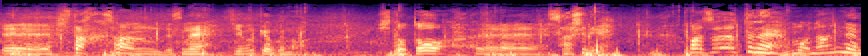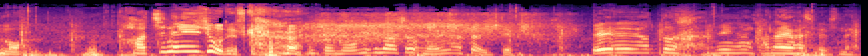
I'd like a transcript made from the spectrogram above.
えー、スタッフさんですね、事務局の人と、えー、差しで、まあ、ずっとね、もう何年も、8年以上ですか。ら、飲みましょう、飲みましょう言って、えー、やっと念願叶いましてですね、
